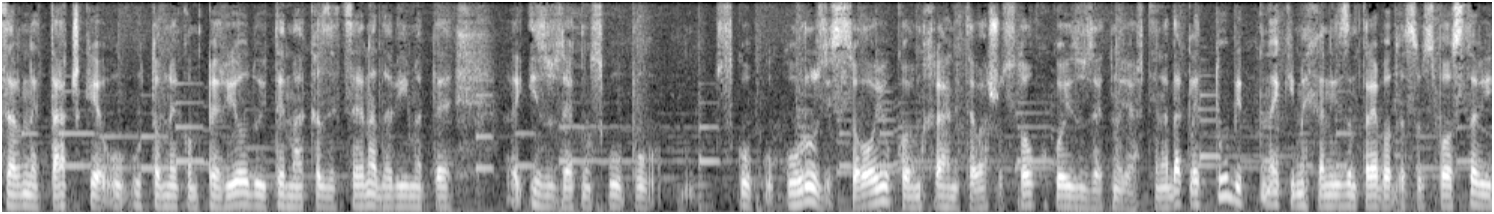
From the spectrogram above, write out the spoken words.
crne tačke u, u tom nekom periodu i te makaze cena da vi imate izuzetno skupu skup kukuruz i soju kojom hranite vašu stoku koja je izuzetno jeftina. Dakle, tu bi neki mehanizam trebao da se uspostavi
